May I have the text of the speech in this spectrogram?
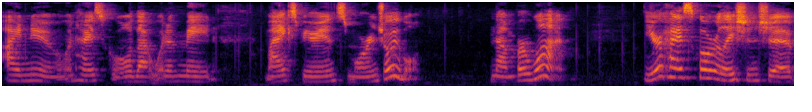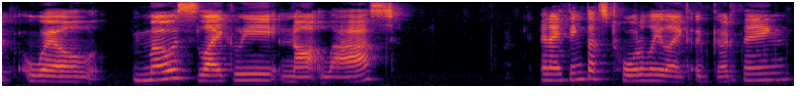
I knew in high school that would have made my experience more enjoyable. Number one, your high school relationship will most likely not last. And I think that's totally like a good thing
